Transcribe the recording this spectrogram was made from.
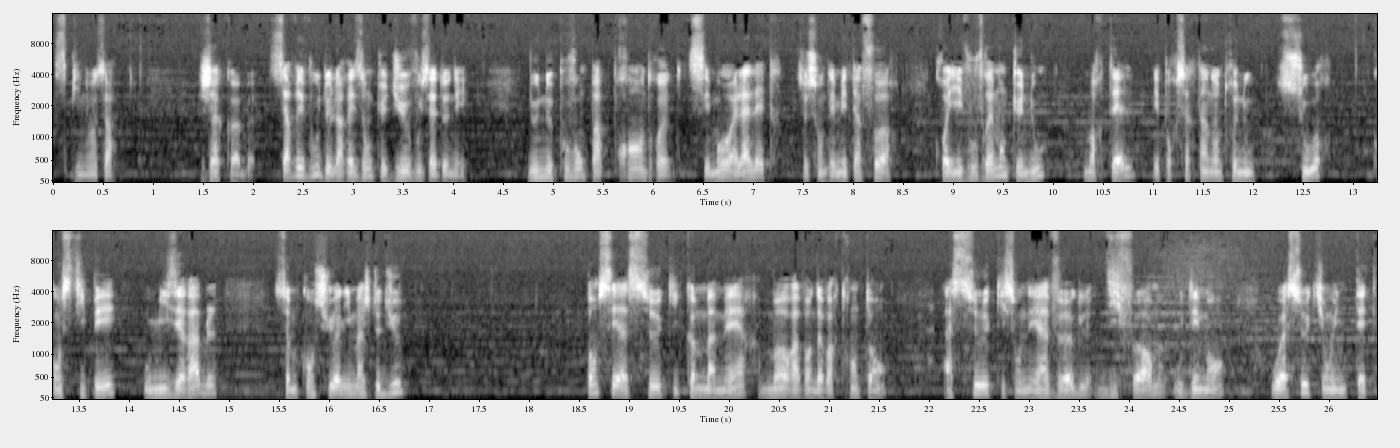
Spinoza. Jacob, servez-vous de la raison que Dieu vous a donnée. Nous ne pouvons pas prendre ces mots à la lettre, ce sont des métaphores. Croyez-vous vraiment que nous, mortels, et pour certains d'entre nous, sourds, constipés ou misérables, sommes conçus à l'image de Dieu? Pensez à ceux qui, comme ma mère, morts avant d'avoir 30 ans, à ceux qui sont nés aveugles, difformes ou déments, ou à ceux qui ont une tête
